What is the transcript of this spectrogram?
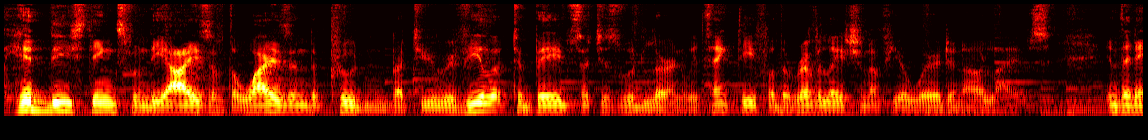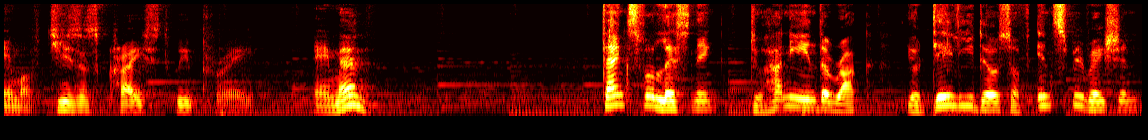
hid these things from the eyes of the wise and the prudent, but you reveal it to babes such as would learn. We thank Thee for the revelation of Your word in our lives. In the name of Jesus Christ, we pray. Amen. Thanks for listening to Honey in the Rock, your daily dose of inspiration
